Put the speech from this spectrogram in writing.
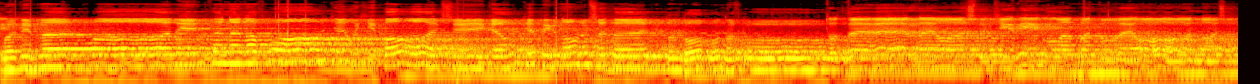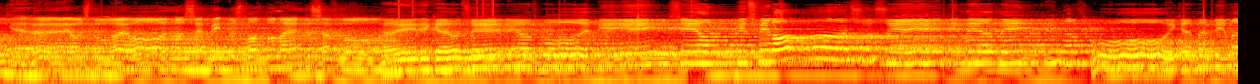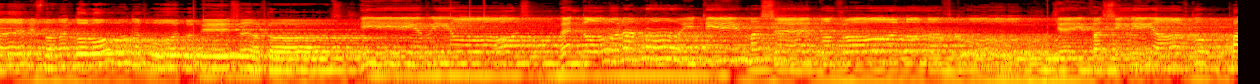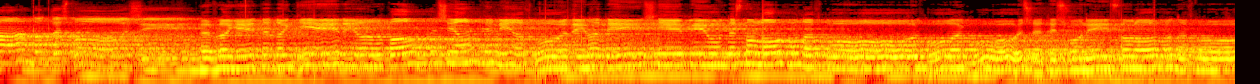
εξανθήσει. Ότι πνεύμα δίθεν εν αυτό και όχι υπάρξει και ουκ επιγνώσετε των τόπων αυτού. Το δέλεος του Κυρίου από του αιώνος και έως του αιώνος επί τους φοβουμένους αυτούς. Και η δικαιοσύνη αυτού επί ίσιον της φυλάσσους εντολών αυτού του πείσε αυτάς. Κύριος εν το ουρανό ητήμασε των θρόνων αυτού και η βασιλεία αυτού πάντων δεσπόζει. Ευλογείτε τον Κύριον πάντες οι άγγελοι αυτού δυνατοί ισχυποιούντες των λόγων αυτού που ακούσε της φωνής των λόγων αυτού.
